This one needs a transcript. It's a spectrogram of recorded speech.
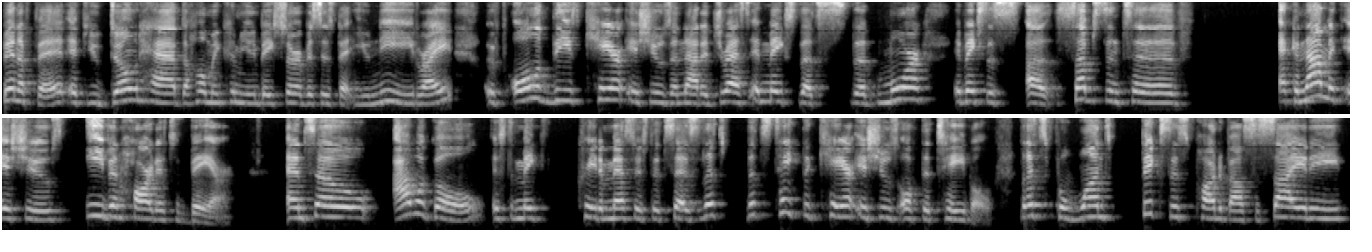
benefit, if you don't have the home and community-based services that you need, right? If all of these care issues are not addressed, it makes the the more it makes this substantive economic issues even harder to bear. And so our goal is to make create a message that says let's let's take the care issues off the table. Let's for once fix this part of our society,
